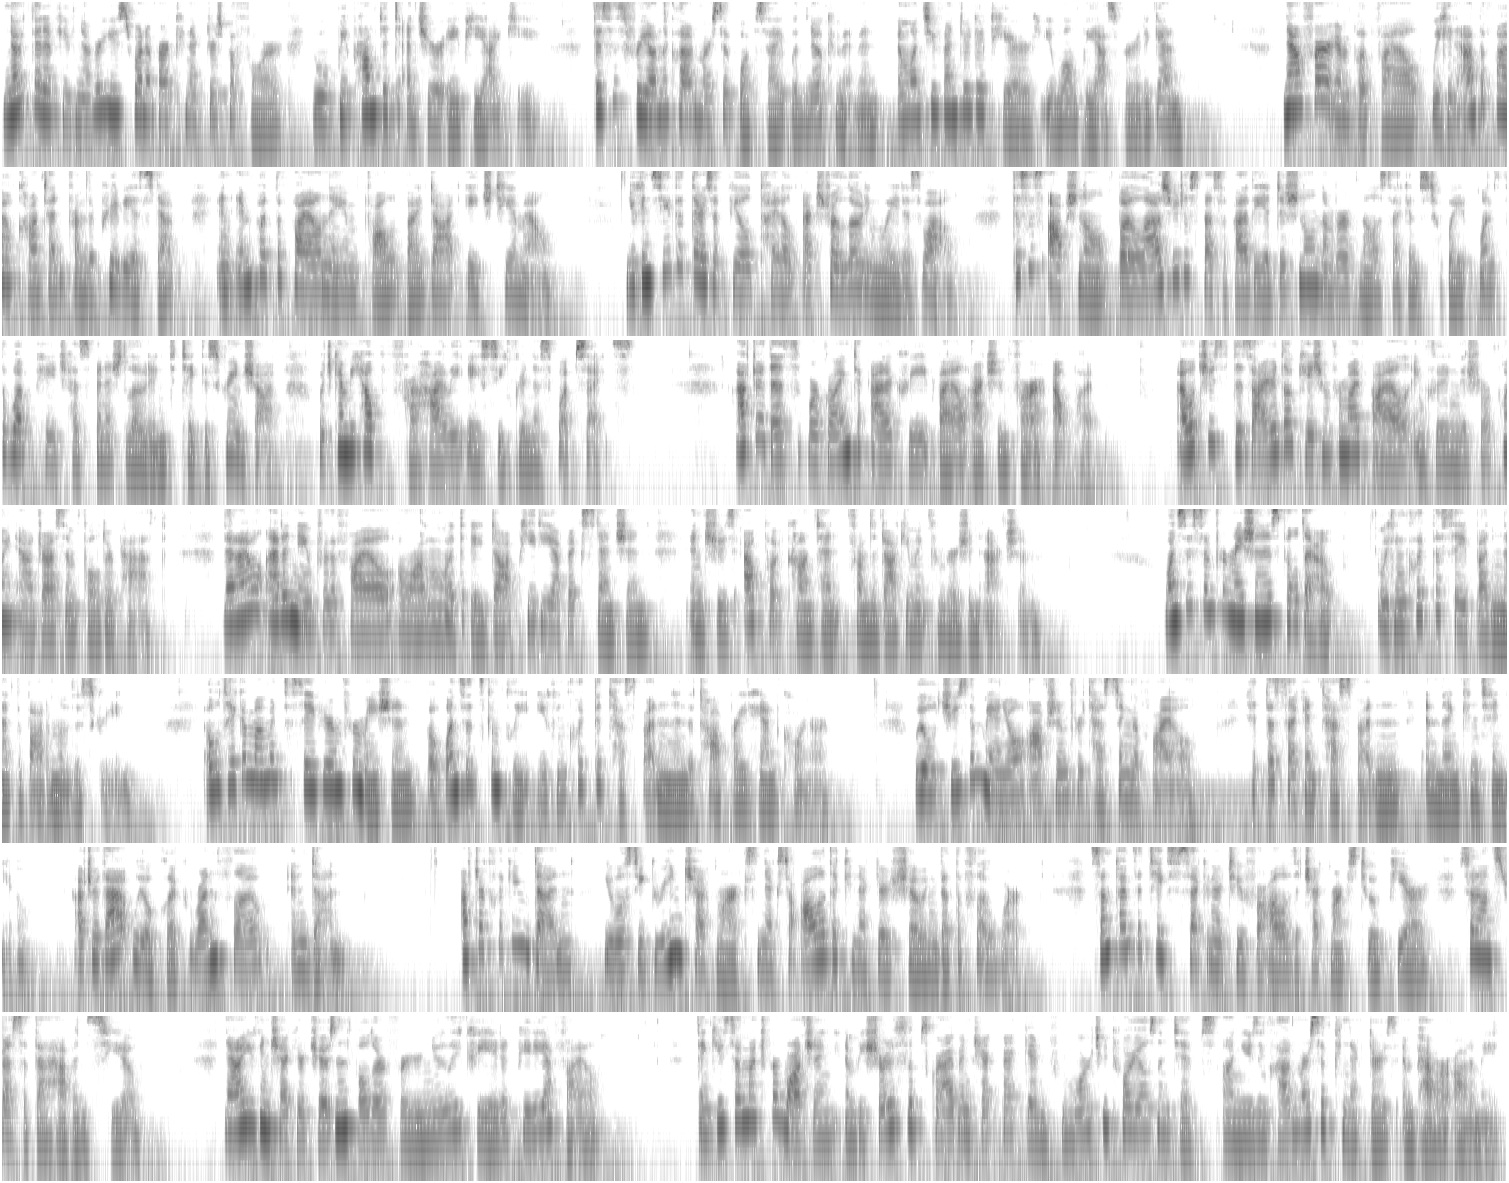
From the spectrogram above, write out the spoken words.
Note that if you've never used one of our connectors before, you will be prompted to enter your API key. This is free on the Cloudmersive website with no commitment, and once you've entered it here, you won't be asked for it again. Now for our input file, we can add the file content from the previous step and input the file name followed by .html. You can see that there's a field titled extra loading wait as well. This is optional, but allows you to specify the additional number of milliseconds to wait once the web page has finished loading to take the screenshot, which can be helpful for highly asynchronous websites. After this, we're going to add a create file action for our output. I will choose the desired location for my file, including the SharePoint address and folder path. Then I will add a name for the file along with a .pdf extension and choose Output Content from the Document Conversion action. Once this information is filled out, we can click the Save button at the bottom of the screen. It will take a moment to save your information, but once it's complete, you can click the Test button in the top right-hand corner. We will choose the manual option for testing the file, hit the second test button, and then continue. After that, we will click Run Flow and Done. After clicking Done, you will see green check marks next to all of the connectors showing that the flow worked. Sometimes it takes a second or two for all of the check marks to appear, so don't stress if that happens to you. Now you can check your chosen folder for your newly created PDF file. Thank you so much for watching and be sure to subscribe and check back in for more tutorials and tips on using Cloudmersive connectors and Power Automate.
